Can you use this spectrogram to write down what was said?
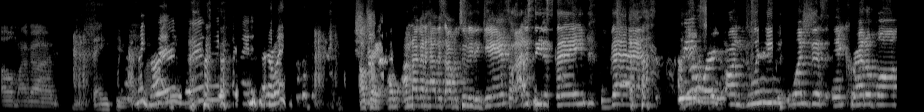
Oh my god. Thank you. Oh my god. Okay, I'm, I'm not gonna have this opportunity again, so I just need to say that your work on Glee was just incredible. I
